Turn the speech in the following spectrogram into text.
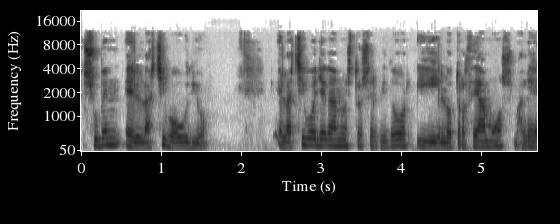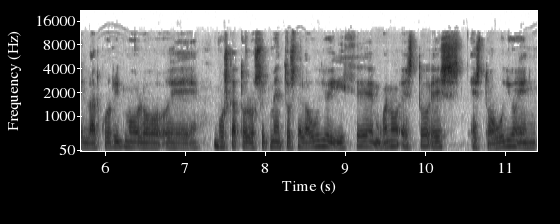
suben el archivo audio el archivo llega a nuestro servidor y lo troceamos, ¿vale? El algoritmo eh, busca todos los segmentos del audio y dice, bueno, esto es esto audio en,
